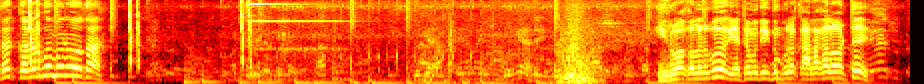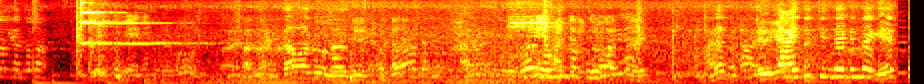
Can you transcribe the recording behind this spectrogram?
तर कलर कोण म्हणून होता? हिरवा कलर बघ याच्यामध्ये एकदम पुरा काला काला वाटतंय ए, बिंदा घेत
